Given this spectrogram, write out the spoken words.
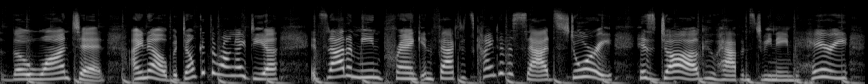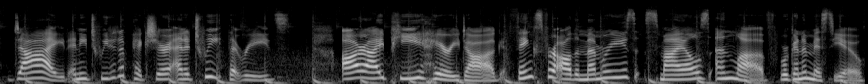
The Wanted. I know, but don't get the wrong idea. It's not a mean prank. In fact, it's kind of a sad story. His dog, who happens to be named Harry, died, and he tweeted a picture and a tweet that reads, R.I.P. Harry Dog. Thanks for all the memories, smiles, and love. We're going to miss you.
